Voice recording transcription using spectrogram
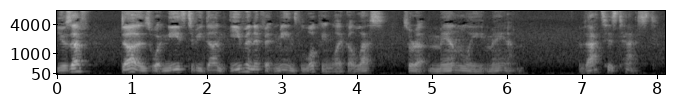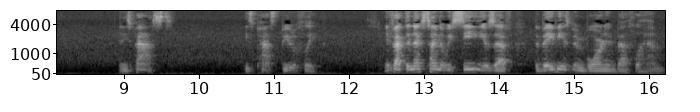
Joseph does what needs to be done, even if it means looking like a less sort of manly man. That's his test. And he's passed. He's passed beautifully. In fact, the next time that we see Joseph, the baby has been born in Bethlehem,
